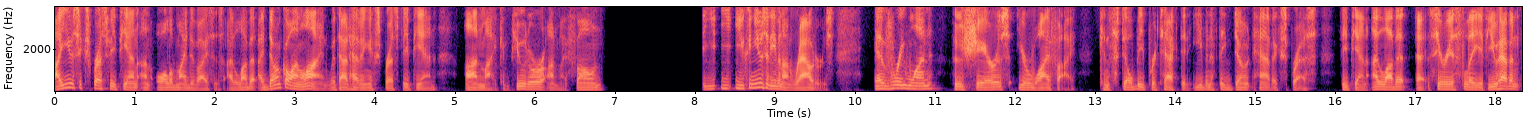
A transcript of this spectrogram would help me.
I use ExpressVPN on all of my devices. I love it. I don't go online without having ExpressVPN on my computer, on my phone. You, you can use it even on routers. Everyone who shares your Wi Fi can still be protected, even if they don't have Express VPN. I love it. Uh, seriously, if you haven't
